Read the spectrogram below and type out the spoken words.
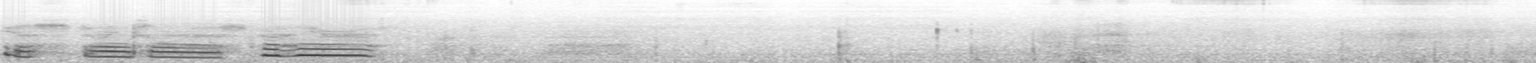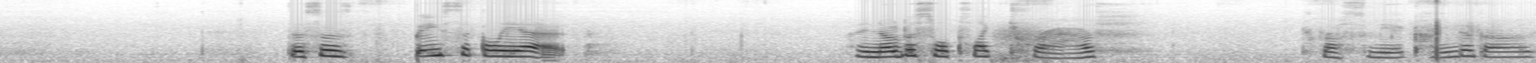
Just doing some this here. This is basically it. I know this looks like trash. Trust me, it kinda does.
